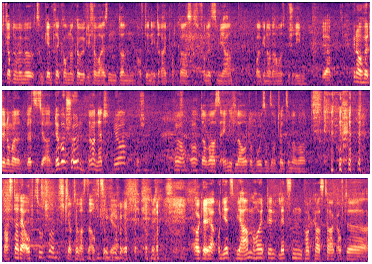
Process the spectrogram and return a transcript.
Ich glaube, wenn wir zum Gameplay kommen, dann können wir wirklich verweisen dann auf den E3-Podcast von letztem Jahr, weil genau da haben wir es beschrieben. Ja, genau, hört den nochmal letztes Jahr an. Der war schön. Der war nett. Ja, war schön. Ja, da war es ähnlich laut, obwohl es unser Hotelzimmer war. War da der Aufzug schon? Ich glaube, da war es der Aufzug, ja. Okay. ja. Und jetzt, wir haben heute den letzten Podcast-Tag auf der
